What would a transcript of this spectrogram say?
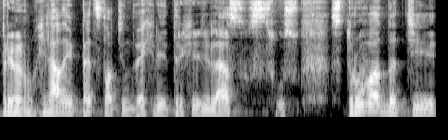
примерно 1500, 2000, 3000 лева струва да ти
